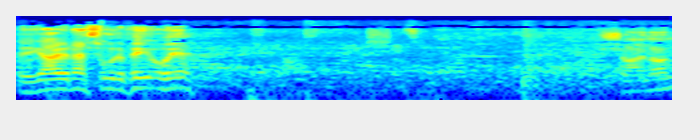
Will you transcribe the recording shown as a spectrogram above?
There you go. That's all the people here. Shine on.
